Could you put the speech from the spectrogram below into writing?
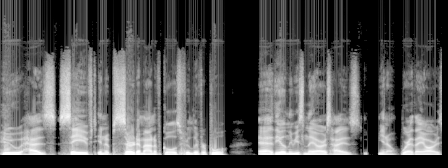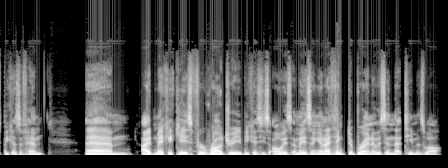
who has saved an absurd amount of goals for Liverpool. Uh, the only reason they are as high as you know where they are is because of him. Um, I'd make a case for Rodri because he's always amazing, and I think De Bruyne was in that team as well.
